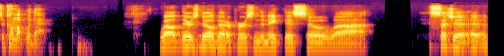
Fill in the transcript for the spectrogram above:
to come up with that. Well, there's no better person to make this so uh, such a, a,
